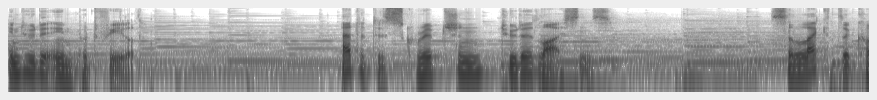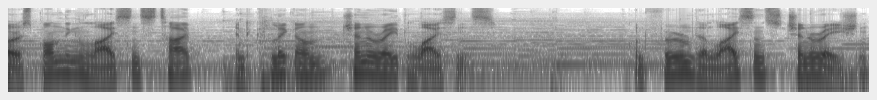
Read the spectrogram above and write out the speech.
into the input field. Add a description to the license. Select the corresponding license type and click on Generate License. Confirm the license generation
